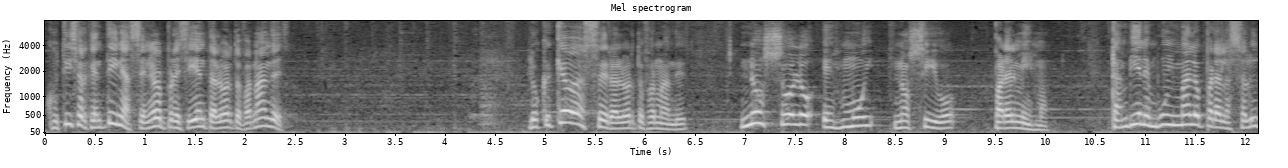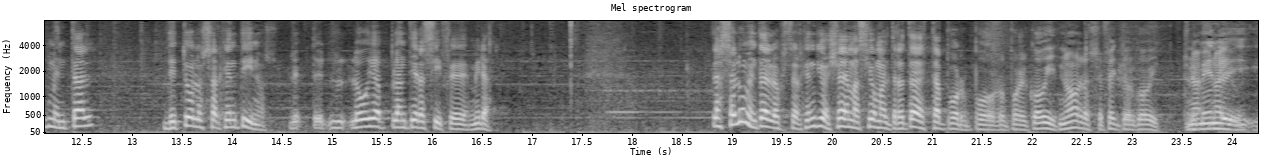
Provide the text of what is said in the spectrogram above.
justicia argentina, señor presidente Alberto Fernández. Lo que acaba de hacer Alberto Fernández no solo es muy nocivo para él mismo, también es muy malo para la salud mental de todos los argentinos. Lo voy a plantear así, Fede, mirá. La salud mental de los argentinos ya demasiado maltratada está por, por- por el COVID, ¿no? Los efectos del COVID. No- no Tremendo hay y, duda.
